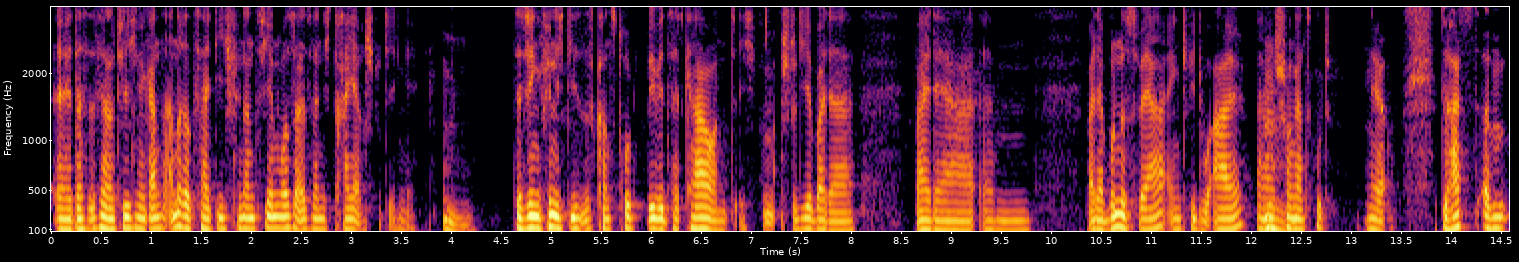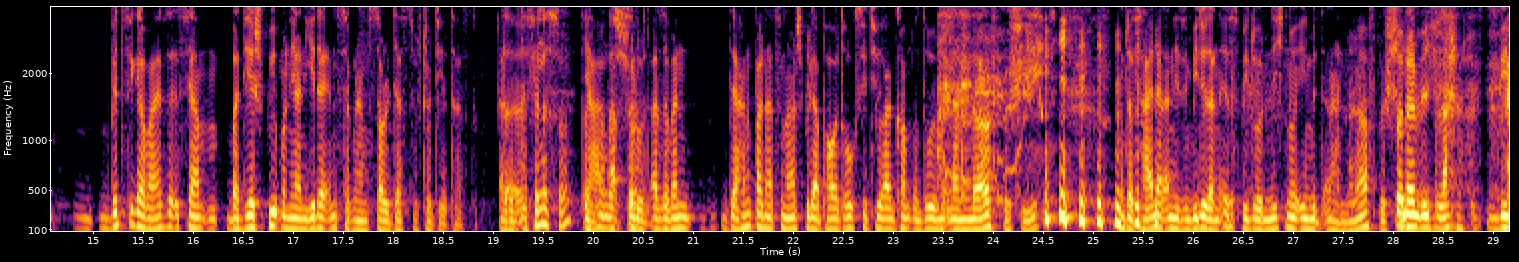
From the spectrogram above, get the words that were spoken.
Äh, das ist ja natürlich eine ganz andere Zeit, die ich finanzieren muss, als wenn ich drei Jahre studieren gehe. Deswegen finde ich dieses Konstrukt BWZK und ich studiere bei der bei der ähm, bei der Bundeswehr irgendwie dual äh, schon ganz gut. Ja. Du hast, ähm, witzigerweise ist ja, bei dir spürt man ja in jeder Instagram-Story, dass du studiert hast. Also Äh, das, findest du, ja, absolut. spürt? Also wenn der Handballnationalspieler Paul Drucks die Tür reinkommt und du ihn mit einer Nerf beschießt und das Highlight an diesem Video dann ist, wie du nicht nur ihn mit einer Nerf beschießt, Sondern wie ich lache. wie,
